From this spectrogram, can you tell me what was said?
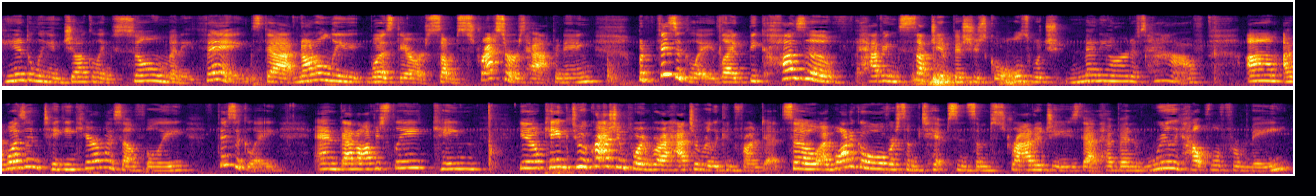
handling and juggling so many things that not only was there some stressors happening, but physically, like because of having such ambitious goals, which many artists have, um, I wasn't taking care of myself fully physically. And that obviously came you know, came to a crashing point where I had to really confront it. So I want to go over some tips and some strategies that have been really helpful for me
